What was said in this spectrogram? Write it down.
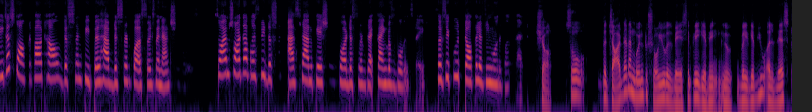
We just talked about how different people have different personal financial goals. So I'm sure there must be different asset allocation for different kind of goals, right? So if you could talk a little more about that. Sure. So the chart that I'm going to show you is basically giving will give you a list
